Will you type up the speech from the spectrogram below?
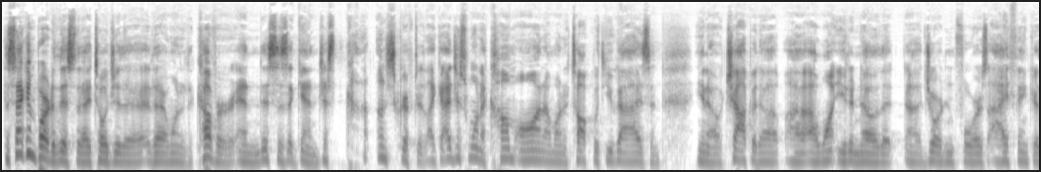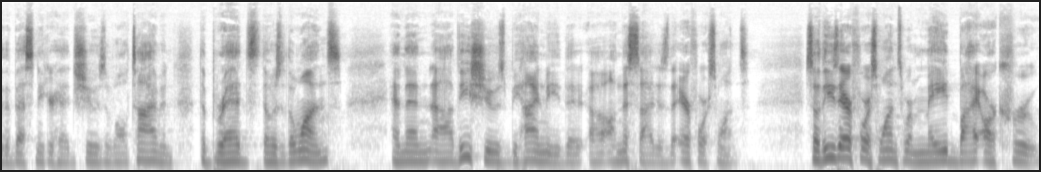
The second part of this that I told you that, that I wanted to cover, and this is again just kind of unscripted. Like I just want to come on, I want to talk with you guys and you know chop it up. I, I want you to know that uh, Jordan 4s I think are the best sneakerhead shoes of all time, and the Breds, those are the ones. And then uh, these shoes behind me the, uh, on this side is the Air Force Ones. So these Air Force Ones were made by our crew.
